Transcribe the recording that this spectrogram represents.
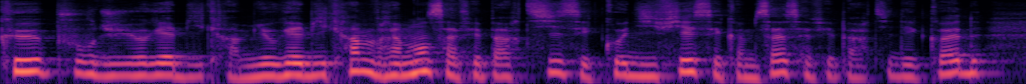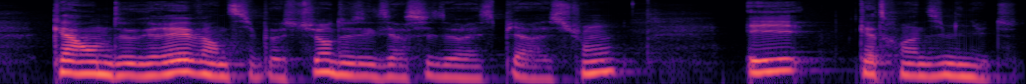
que pour du yoga Bikram. Yoga Bikram, vraiment, ça fait partie, c'est codifié, c'est comme ça, ça fait partie des codes. 40 degrés, 26 postures, deux exercices de respiration et 90 minutes.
